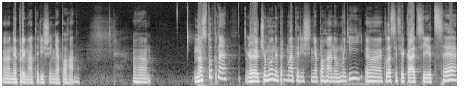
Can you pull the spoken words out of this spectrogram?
е, не приймати рішення погано. Е, Наступне, е, чому не приймати рішення погано в моїй класифікації, це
